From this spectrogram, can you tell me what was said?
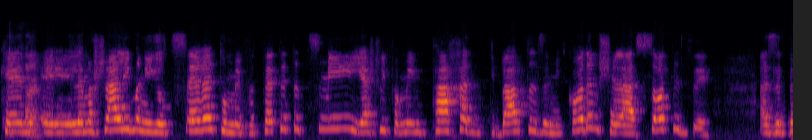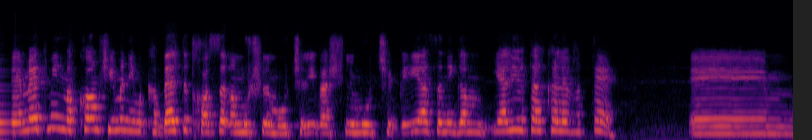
כן, נכון. אה, למשל אם אני יוצרת או מבטאת את עצמי, יש לפעמים פחד, דיברת על זה מקודם, של לעשות את זה. אז זה באמת מין מקום שאם אני מקבלת את חוסר המושלמות שלי והשלמות שבי, אז אני גם, יהיה לי יותר קל לבטא. אמ,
